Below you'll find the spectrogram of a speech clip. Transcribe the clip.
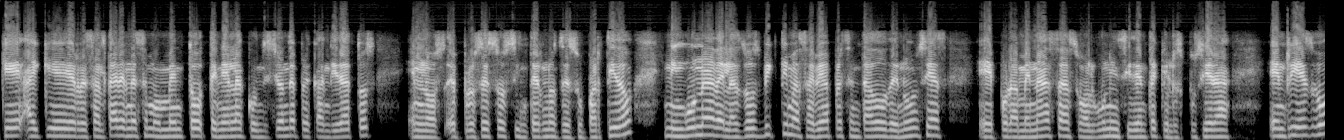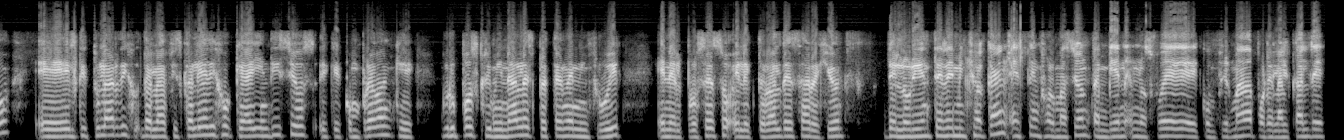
que hay que resaltar en ese momento tenían la condición de precandidatos en los eh, procesos internos de su partido. Ninguna de las dos víctimas había presentado denuncias eh, por amenazas o algún incidente que los pusiera en riesgo. el titular dijo, de la fiscalía dijo que hay indicios que comprueban que grupos criminales pretenden influir en el proceso electoral de esa región del oriente de Michoacán. Esta información también nos fue confirmada por el alcalde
